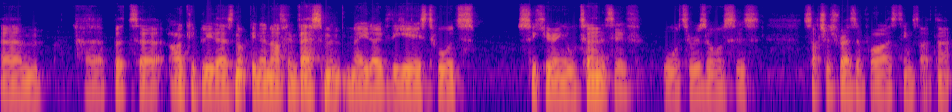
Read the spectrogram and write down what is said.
Um, uh, but uh, arguably, there's not been enough investment made over the years towards securing alternative water resources, such as reservoirs, things like that.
